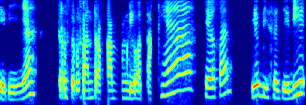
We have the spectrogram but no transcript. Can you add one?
Jadinya terus-terusan terekam di otaknya, ya kan? Dia bisa jadi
